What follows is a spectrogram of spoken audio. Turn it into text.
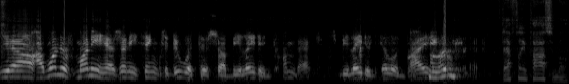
Yeah, I wonder if money has anything to do with this uh, belated comeback. It's belated, ill-advised. Comeback. Definitely possible.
